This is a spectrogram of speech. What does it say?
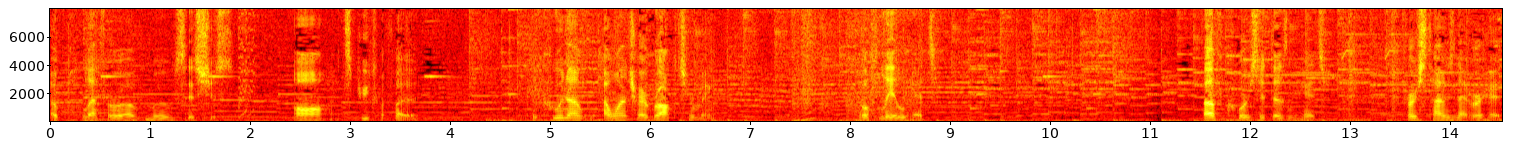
a plethora of moves. It's just oh, it's beautiful. Kakuna, I want to try Rock Tombing. Hopefully it'll hit. Of course it doesn't hit. First time's never hit.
